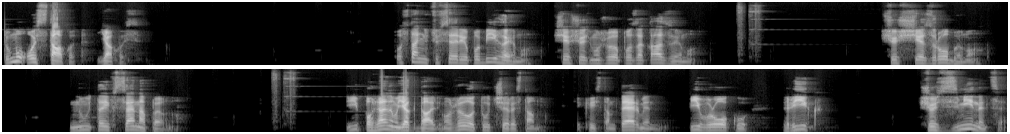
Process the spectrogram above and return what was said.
Тому ось так от якось. Останню цю серію побігаємо. Ще щось можливо позаказуємо. Що ще зробимо? Ну та й все напевно. І поглянемо, як далі. Можливо, тут через там якийсь там термін, півроку, рік. Щось зміниться.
